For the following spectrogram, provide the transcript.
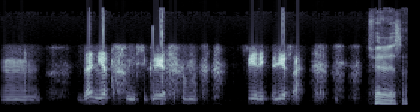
Да нет, не секрет. В сфере леса. В сфере леса.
